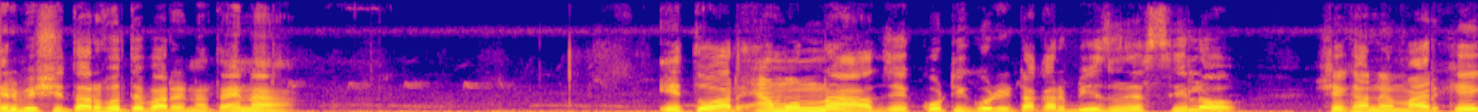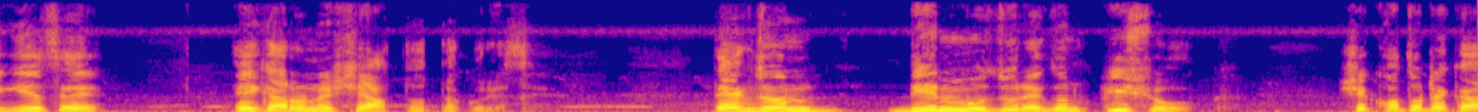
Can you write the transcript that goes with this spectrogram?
এর বেশি তো আর হতে পারে না, তাই না? এ তো আর এমন না যে কোটি কোটি টাকার বিজনেস ছিল, সেখানে মার খেয়ে গিয়েছে, এই কারণে সে আত্মহত্যা করেছে। তো একজন দিনমজুর একজন কৃষক, সে কত টাকা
